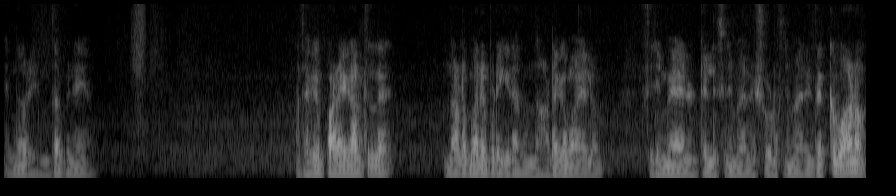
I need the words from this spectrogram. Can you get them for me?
എന്ന് പറയും എന്ത് അഭിനയം അതൊക്കെ പഴയ കാലത്തിലെ നടന്മാരെ പിടിക്കില്ല? അത് നാടകമായാലും സിനിമയായാലും ടെലിസിനിമയായാലും ഷോർട്ട് സിനിമയായാലും ഇതൊക്കെ വേണം.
